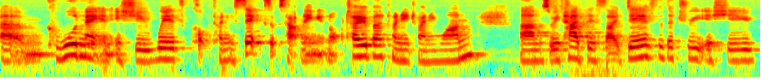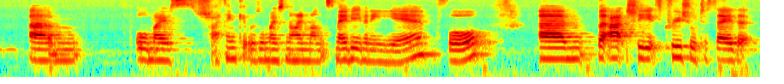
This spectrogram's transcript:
um, coordinate an issue with COP26 that was happening in October 2021. Um, so we'd had this idea for the tree issue. Um, almost, I think it was almost nine months, maybe even a year before. Um, but actually, it's crucial to say that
